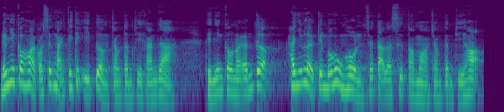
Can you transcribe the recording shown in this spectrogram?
Nếu như câu hỏi có sức mạnh kích thích ý tưởng trong tâm trí khán giả, thì những câu nói ấn tượng hay những lời tuyên bố hùng hồn sẽ tạo ra sự tò mò trong tâm trí họ.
